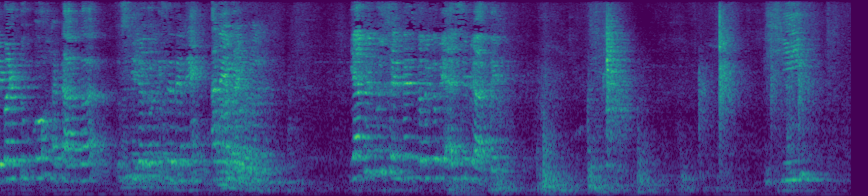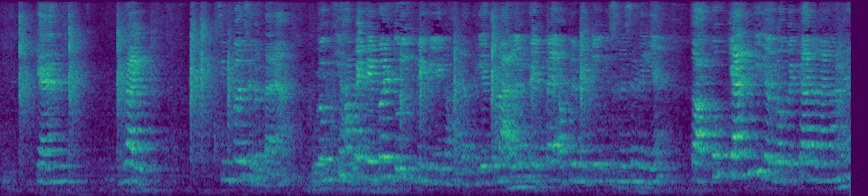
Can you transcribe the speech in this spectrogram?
एबल टू को हटाकर उसकी जगह किसे देने? अनेबल टू या फिर कुछ सेंटेंस कभी कभी ऐसे भी आते हैं। ही कैन राइट सिंपल से बताया। तो यहाँ पे एबल टू लिखने के लिए कहा जाता है। ये थोड़ा अलग टाइप का अफर्मेटिव इसमें से नहीं है। तो आपको कैन की जगह पे क्या लगाना है?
